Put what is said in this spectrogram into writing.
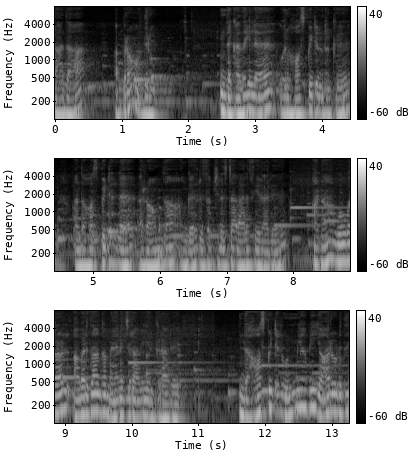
ராதா அப்புறம் துரு. இந்த கதையில் ஒரு ஹாஸ்பிட்டல் இருக்குது அந்த ஹாஸ்பிட்டலில் ராம் தான் அங்கே ரிசப்ஷனிஸ்ட்டாக வேலை செய்கிறாரு ஆனால் ஓவரால் அவர் தான் அங்கே மேனேஜராகவே இருக்கிறாரு. இந்த ஹாஸ்பிட்டல் உண்மையாகவே யாரோடது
